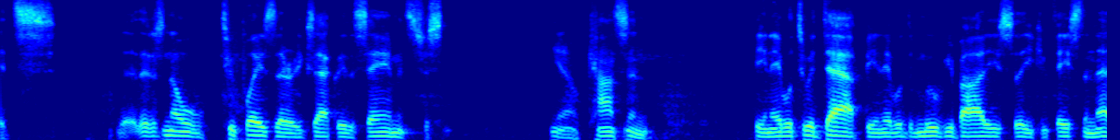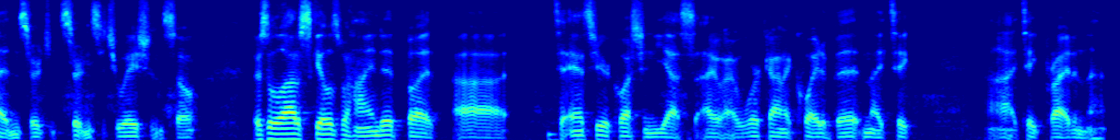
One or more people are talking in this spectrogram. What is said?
it's there's no two plays that are exactly the same. It's just you know constant being able to adapt, being able to move your body so that you can face the net in certain certain situations. So there's a lot of skills behind it, but uh, to answer your question, yes, I, I work on it quite a bit, and I take uh, I take pride in that.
